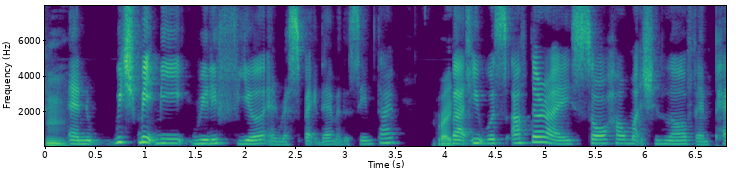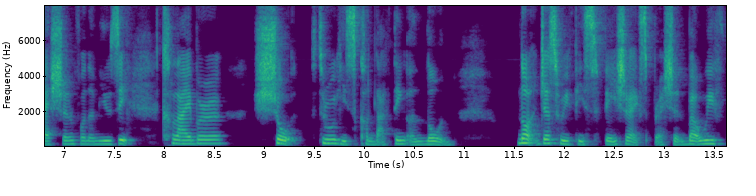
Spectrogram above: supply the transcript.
Mm. and which made me really fear and respect them at the same time right. but it was after I saw how much love and passion for the music Kleiber showed through his conducting alone. Not just with his facial expression, but with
